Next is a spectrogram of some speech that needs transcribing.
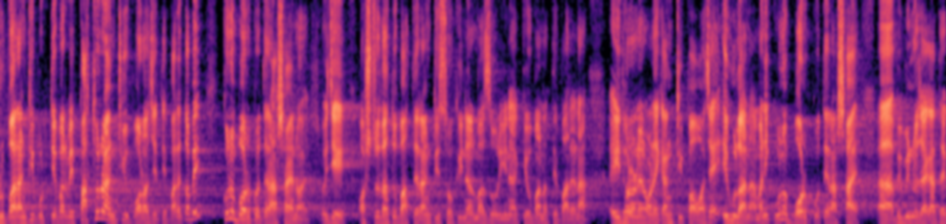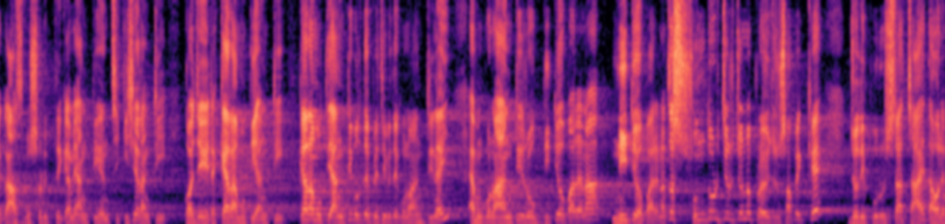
রূপার আংটি পরতে পারবে, পাথরের আংটিও পরা যেতে পারে, তবে কোনো বরকতের আশায় নয়। ওই যে অষ্টধাতু বাতের আংটি সকিনার মা জরিনা, কেউ বানাতে পারে না। এই ধরনের অনেক আংটি পাওয়া যায়, এগুলা না। মানে কোনো বরকতের আশায় বিভিন্ন জায়গা থেকে, আজমের শরীফ থেকে আমি আংটি আনছি, কিসের আংটি? কয় যে এটা কেরামতি আংটি। কেরামতি আংটি বলতে পৃথিবীতে কোনো আংটি নাই, এবং কোনো আংটি রোগ দিতেও পারে না, নিতেও পারে না। জাস্ট সৌন্দর্যের জন্য প্রয়োজন সাপেক্ষে, যদি পুরুষরা চায়, তাহলে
